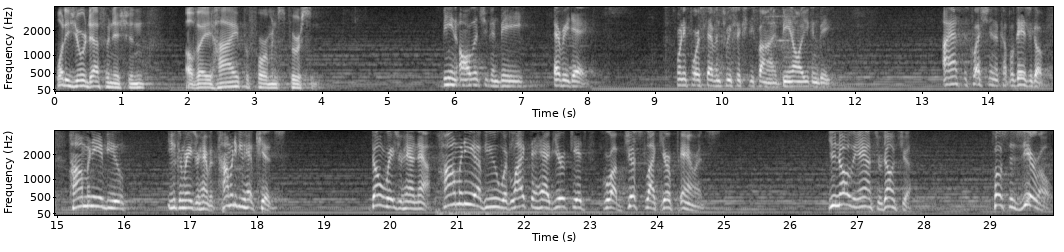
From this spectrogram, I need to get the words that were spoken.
What is your definition of a high performance person? Being all that you can be every day. 24 7, 365, being all you can be. I asked the question a couple days ago. How many of you, you can raise your hand, but how many of you have kids? Don't raise your hand now. How many of you would like to have your kids grow up just like your parents? You know the answer, don't you? Close to zero.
